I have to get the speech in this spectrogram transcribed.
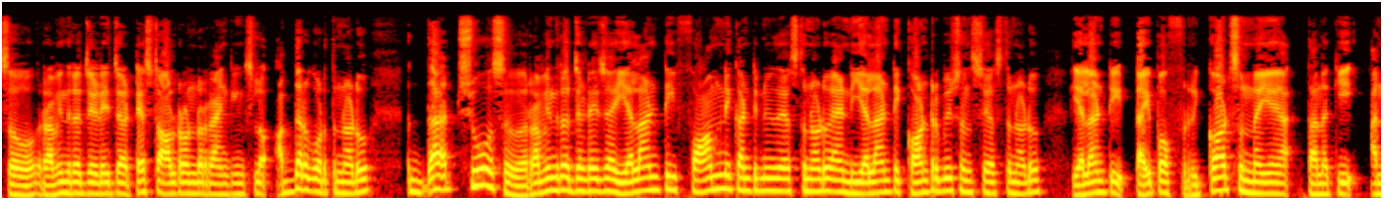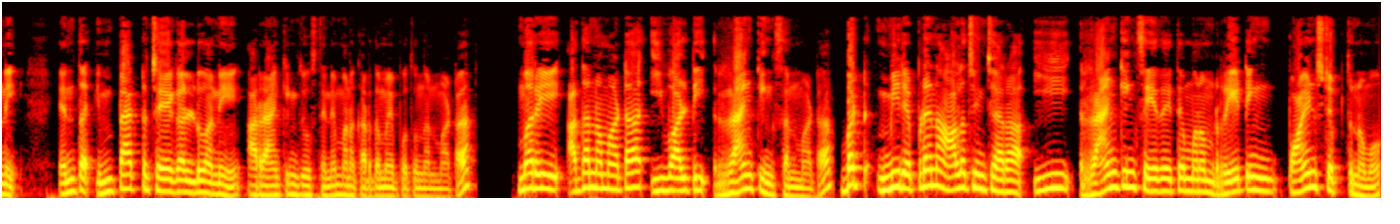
So Ravindra Jadeja test all rounder ర్యాంకింగ్స్లో అద్దరు కొడుతున్నాడు. దట్ షోస్ రవీంద్ర జడేజా ఎలాంటి ఫామ్ని కంటిన్యూ చేస్తున్నాడు అండ్ ఎలాంటి కాంట్రిబ్యూషన్స్ చేస్తున్నాడు ఎలాంటి టైప్ ఆఫ్ రికార్డ్స్ ఉన్నాయి తనకి అని ఎంత ఇంపాక్ట్ చేయగలడు అని ఆ ర్యాంకింగ్ చూస్తేనే మనకు అర్థమైపోతుంది అనమాట మరి అదన్నమాట ఇవాల్టి ర్యాంకింగ్స్ అన్నమాట. బట్ మీరు ఎప్పుడైనా ఆలోచించారా ఈ ర్యాంకింగ్స్ ఏదైతే మనం రేటింగ్ పాయింట్స్ చెప్తున్నామో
